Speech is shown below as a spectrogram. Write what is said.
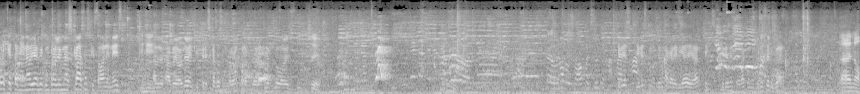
Porque también había que comprarle unas casas que estaban en esto. Al- alrededor de 23 casas compraron para poder hacer todo esto. Sí. ¿Quieres, ¿Quieres conocer una galería de arte? ¿Quieres entrar a conocer este lugar? Ah, no.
